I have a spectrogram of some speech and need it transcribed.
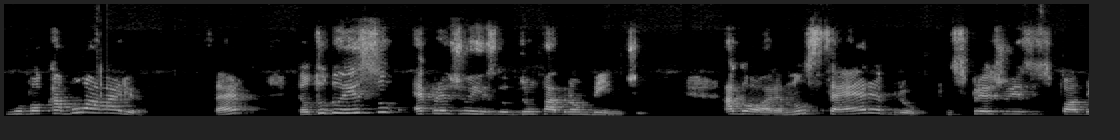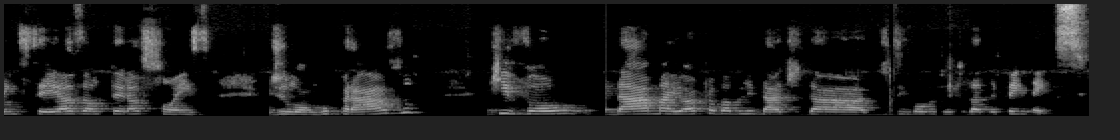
no vocabulário, certo? Então tudo isso é prejuízo de um padrão BIND. Agora, no cérebro, os prejuízos podem ser as alterações de longo prazo, que vão dar maior probabilidade da, do desenvolvimento da dependência.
